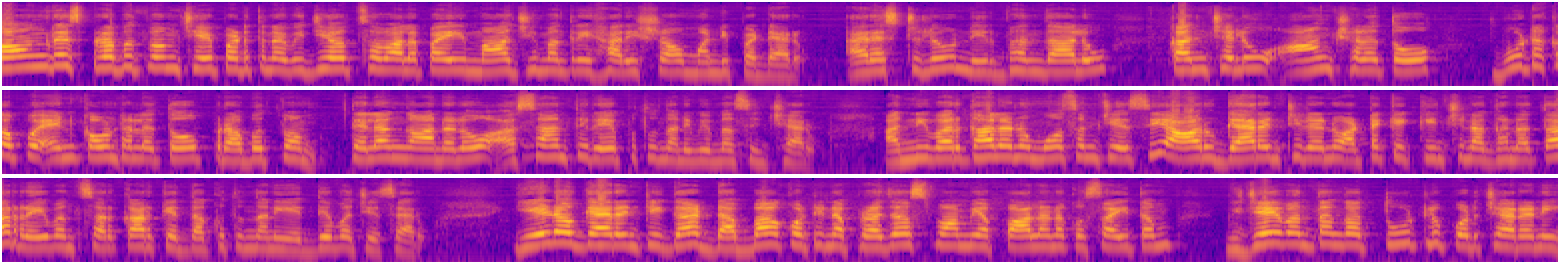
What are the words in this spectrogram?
కాంగ్రెస్ ప్రభుత్వం చేపడుతున్న విజయోత్సవాలపై మాజీ మంత్రి హరీష్ రావు మండిపడ్డారు. అరెస్టులు నిర్బంధాలు కంచెలు ఆంక్షలతో బూటకపు ఎన్కౌంటర్లతో ప్రభుత్వం తెలంగాణలో అశాంతి రేపుతుందని విమర్శించారు. అన్ని వర్గాలను మోసం చేసి ఆరు గ్యారంటీలను అట్టకెక్కించిన ఘనత రేవంత్ సర్కార్కే దక్కుతుందని ఎద్దేవా చేశారు. ఏడో గ్యారంటీగా డబ్బా కొట్టిన ప్రజాస్వామ్య పాలనకు సైతం విజయవంతంగా తూట్లు పొడిచారని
